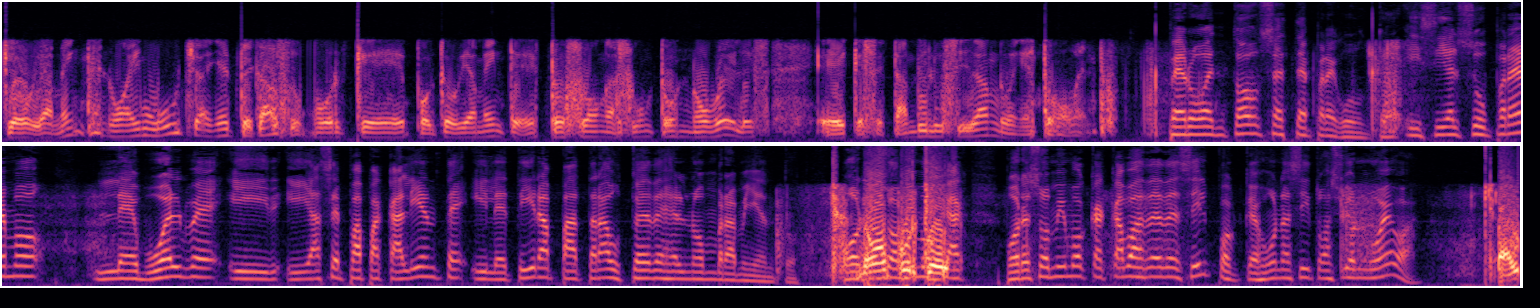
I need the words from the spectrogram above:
que obviamente no hay mucha en este caso porque porque obviamente estos son asuntos noveles eh, que se están dilucidando en estos momentos. Pero entonces te pregunto, ¿y si el Supremo le vuelve y, y hace papa caliente y le tira para atrás a ustedes el nombramiento? Por, No, eso mismo que, por eso mismo que acabas de decir, porque es una situación nueva. Hay,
